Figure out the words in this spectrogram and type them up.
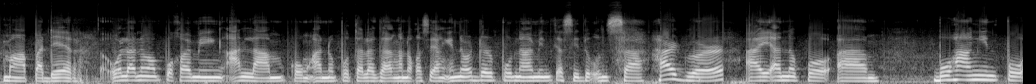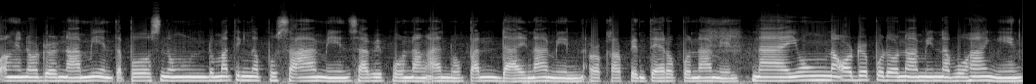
mga pader. Wala naman po kaming alam kung ano po talaga ang ano kasi ang in-order po namin kasi doon sa hardware ay ano po um, buhangin po ang in-order namin. Tapos, nung dumating na po sa amin, sabi po ng ano, panday namin or carpentero po namin, na yung na-order po daw namin na buhangin,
